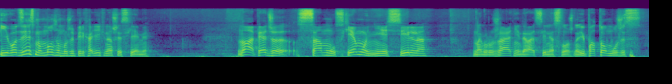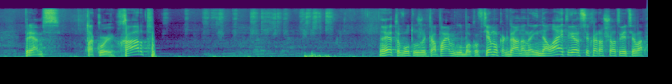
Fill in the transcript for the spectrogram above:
И вот здесь мы можем уже переходить к нашей схеме. Но опять же, саму схему не сильно нагружать, не давать сильно сложно. И потом уже с, прям с, такой хард. Это вот уже копаем глубоко в тему, когда она и на light версию хорошо ответила,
